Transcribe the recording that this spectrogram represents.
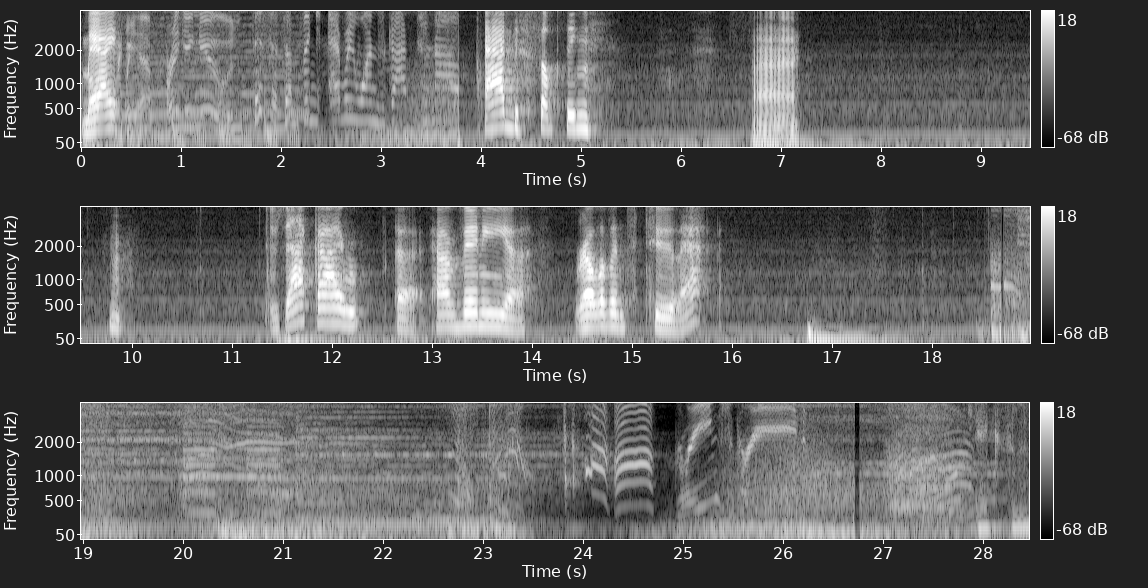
May I We have breaking news. This is something everyone's got to know. add something? Uh, Does that guy uh, have any uh, relevance to that? Green screen. excellent.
